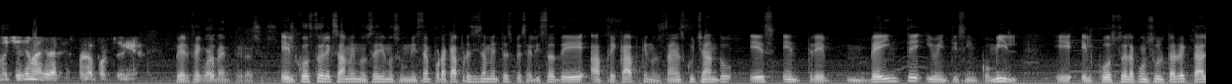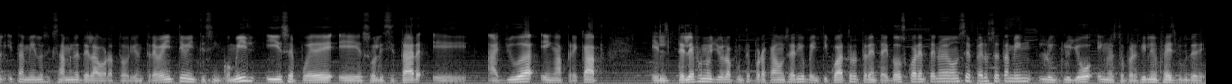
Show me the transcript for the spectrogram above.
muchísimas gracias por la oportunidad. Perfecto. gracias. El costo del examen, no sé si nos suministran por acá, precisamente especialistas de APRECAP que nos están escuchando, es entre 20 y 25 mil. Eh, el costo de la consulta rectal y también los exámenes de laboratorio, entre 20 y 25 mil y se puede eh, solicitar eh, ayuda en APRECAP. El teléfono yo lo apunté por acá, don Sergio, 24 32 49 11, pero usted también lo incluyó en nuestro perfil en Facebook de,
